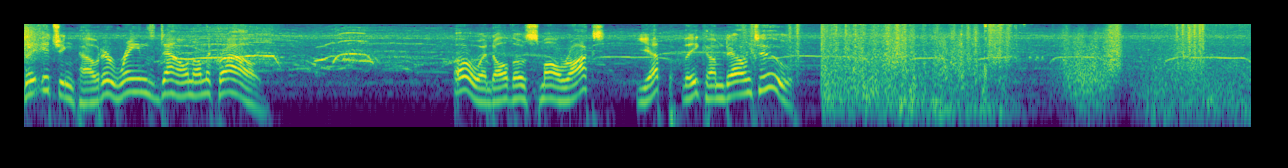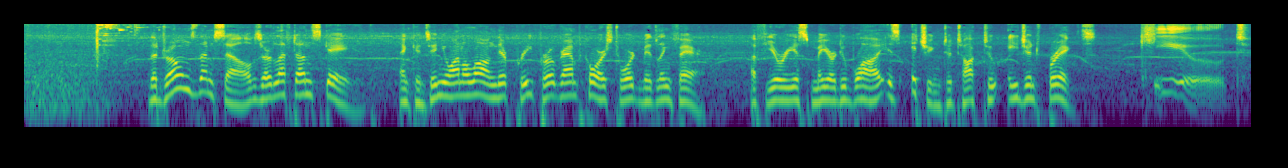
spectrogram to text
The itching powder rains down on the crowd. Oh, and all those small rocks? Yep, they come down too. The drones themselves are left unscathed and continue on along their pre programmed course toward Middling Fair. A furious Mayor Dubois is itching to talk to Agent Briggs. Cute.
